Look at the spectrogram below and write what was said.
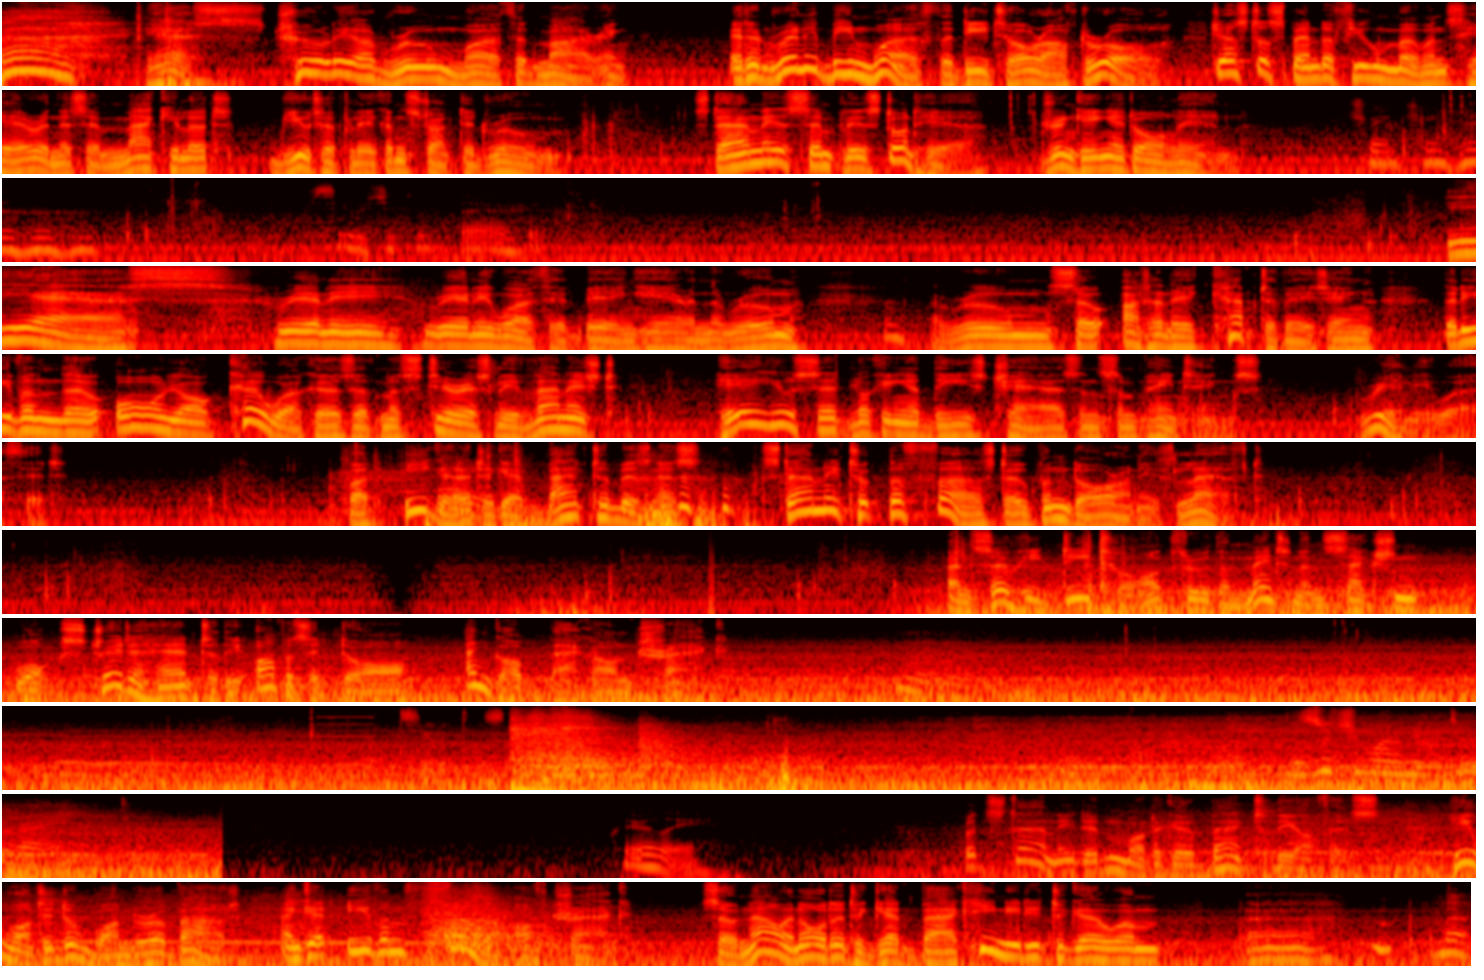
Ah, yes, truly a room worth admiring. It had really been worth the detour after all, just to spend a few moments here in this immaculate, beautifully constructed room. Stanley simply stood here, drinking it all in. Drinking. see what you did there. Yes, really, really worth it being here in the room. A room so utterly captivating that even though all your co-workers have mysteriously vanished, here you sit looking at these chairs and some paintings. Really worth it. But eager to get back to business, Stanley took the first open door on his left. And so he detoured through the maintenance section, walked straight ahead to the opposite door, and got back on track. Let's see what this is. What you wanted me to do, right? Clearly. But Stanley didn't want to go back to the office. He wanted to wander about and get even further off track. So now, in order to get back, he needed to go, um, uh, uh,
